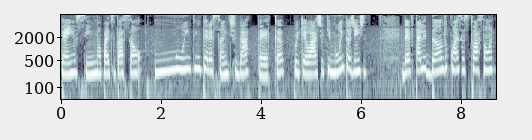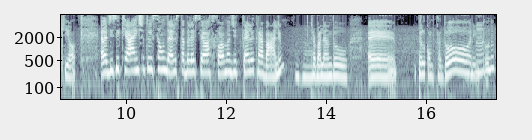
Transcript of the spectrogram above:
Tenho sim uma participação muito interessante da Teca, porque eu acho que muita gente deve estar lidando com essa situação aqui, ó. Ela disse que a instituição dela estabeleceu a forma de teletrabalho, trabalhando é, pelo computador Uhum. e tudo.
